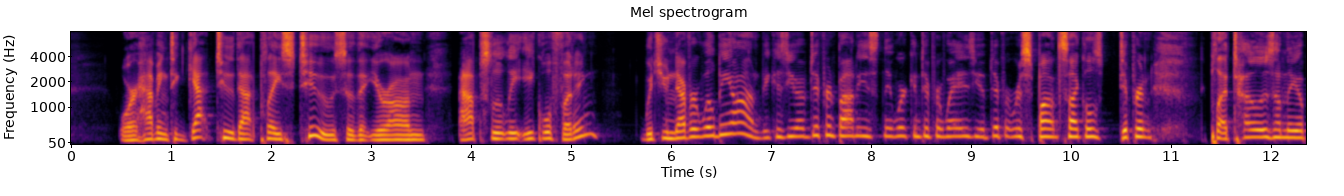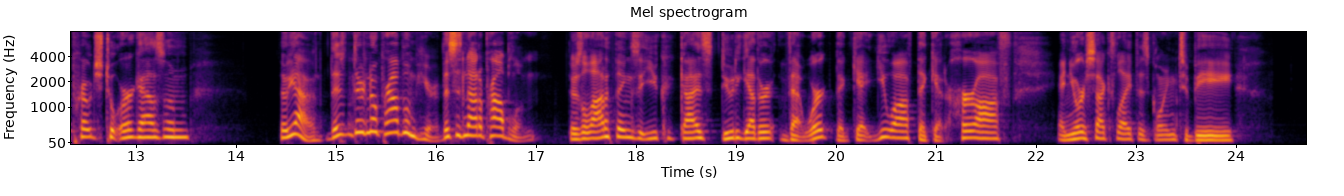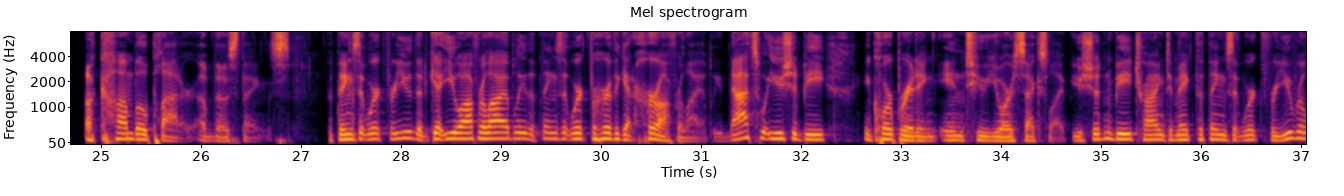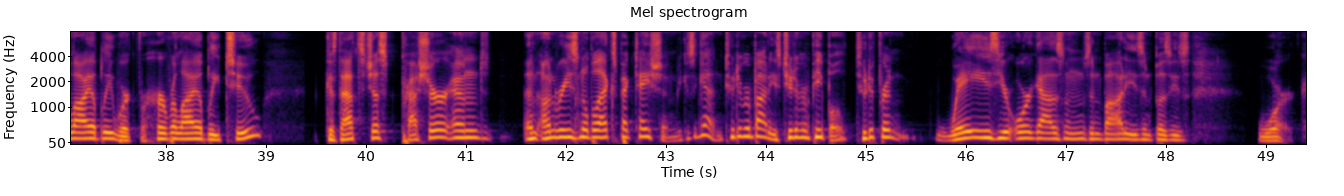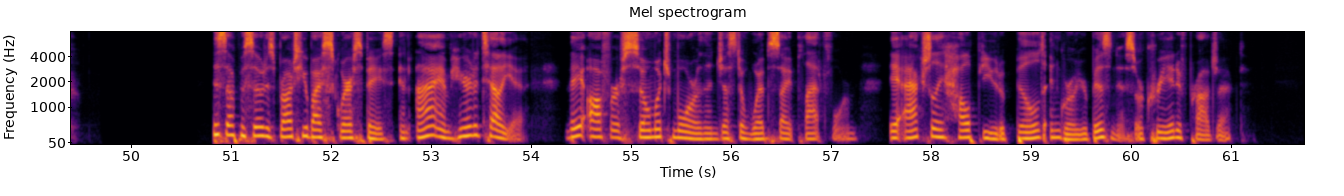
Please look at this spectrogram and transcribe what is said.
or having to get to that place too so that you're on absolutely equal footing which you never will be on because you have different bodies and they work in different ways you have different response cycles different plateaus on the approach to orgasm. So yeah, there's there's no problem here. This is not a problem. There's a lot of things that you guys do together that work, that get you off, that get her off, and your sex life is going to be a combo platter of those things. The things that work for you that get you off reliably, the things that work for her that get her off reliably. That's what you should be incorporating into your sex life. You shouldn't be trying to make the things that work for you reliably work for her reliably too because that's just pressure and an unreasonable expectation. Because again, two different bodies, two different people, two different ways your orgasms and bodies and pussies work. This episode is brought to you by Squarespace, and I am here to tell you They offer so much more than just a website platform. They actually help you to build and grow your business or creative project.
